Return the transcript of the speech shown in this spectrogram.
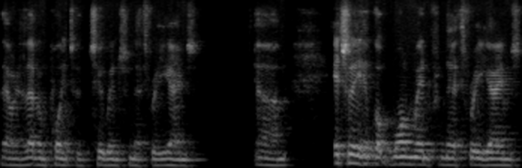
they're on 11 points with two wins from their three games. Um, Italy have got one win from their three games.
